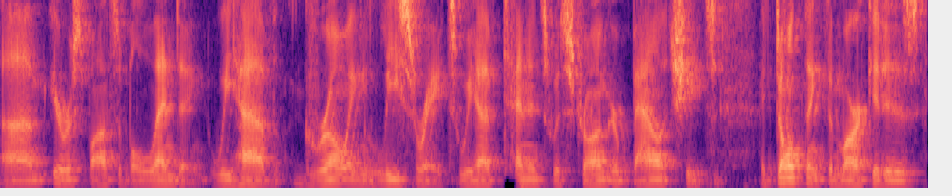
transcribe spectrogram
um, irresponsible lending. We have growing lease rates. We have tenants with stronger balance sheets. I don't think the market is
